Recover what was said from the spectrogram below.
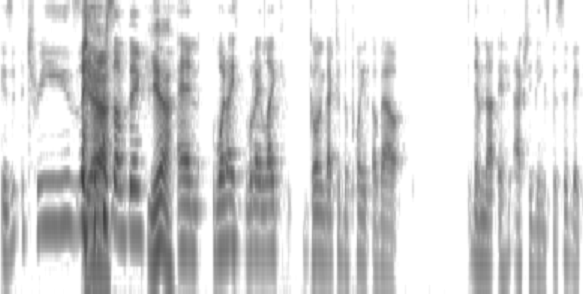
is it the trees Yeah. or something? Yeah. And what I what I like going back to the point about them not actually being specific.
